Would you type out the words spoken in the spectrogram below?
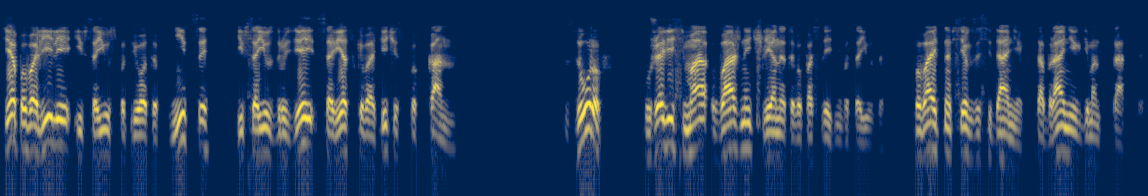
Все повалили и в союз патриотов в Ницце, и в союз друзей советского отечества в Каннах. Зуров уже весьма важный член этого последнего союза. Бывает на всех заседаниях, собраниях, демонстрациях.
